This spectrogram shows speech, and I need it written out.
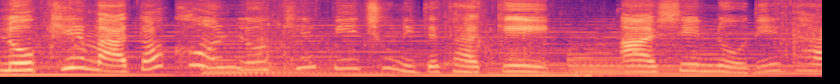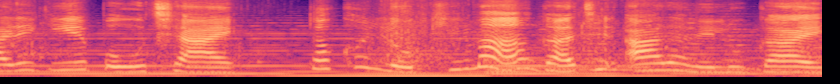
লক্ষ্মীর মা তখন লক্ষ্মীর পিছু নিতে থাকে আর সে নদীর ধারে গিয়ে পৌঁছায়। তখন লক্ষ্মীর মা গাছের আড়ালে লুকায়।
